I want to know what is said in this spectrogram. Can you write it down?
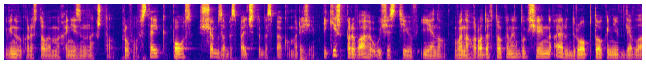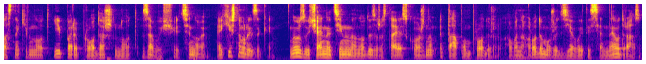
Він використовує механізм на кшталт Proof of Stake, POS, щоб забезпечити безпеку мережі. Які ж переваги участі в ENO? Винагорода в токенах блокчейну, airdrop токенів для власників нод і перепродаж нод за вищою ціною. А які ж там ризики? Ну, звичайно, ціни на ноди зростає з кожним етапом продажу, а винагороди можуть з'явитися не одразу.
